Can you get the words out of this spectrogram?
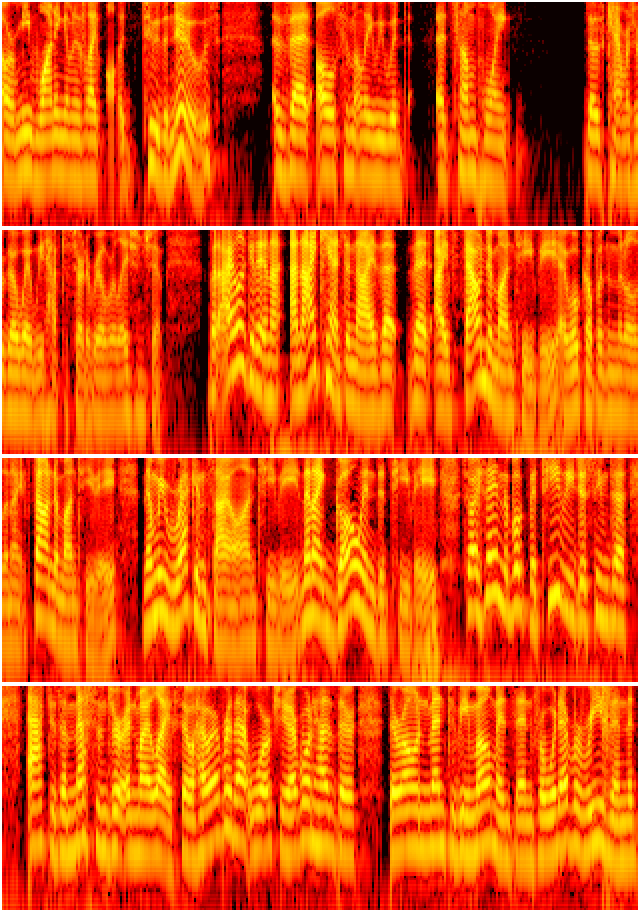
or me wanting him in his life uh, to the news that ultimately we would at some point those cameras would go away we'd have to start a real relationship but I look at it and I, and I can't deny that that I found him on TV. I woke up in the middle of the night, found him on TV. Then we reconcile on TV. Then I go into TV. So I say in the book the TV just seemed to act as a messenger in my life. So however that works, you know, everyone has their their own meant to be moments, and for whatever reason, the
